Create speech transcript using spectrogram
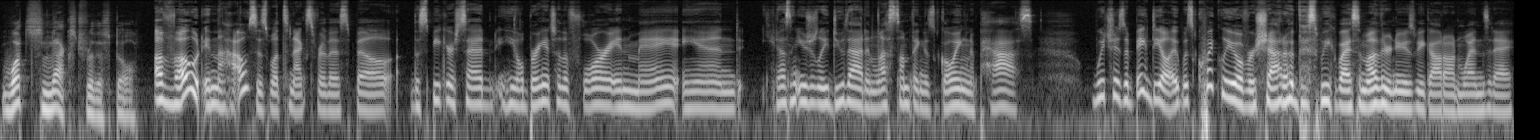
What's next for this bill? A vote in the House is what's next for this bill. The Speaker said he'll bring it to the floor in May, and he doesn't usually do that unless something is going to pass which is a big deal. It was quickly overshadowed this week by some other news we got on Wednesday.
